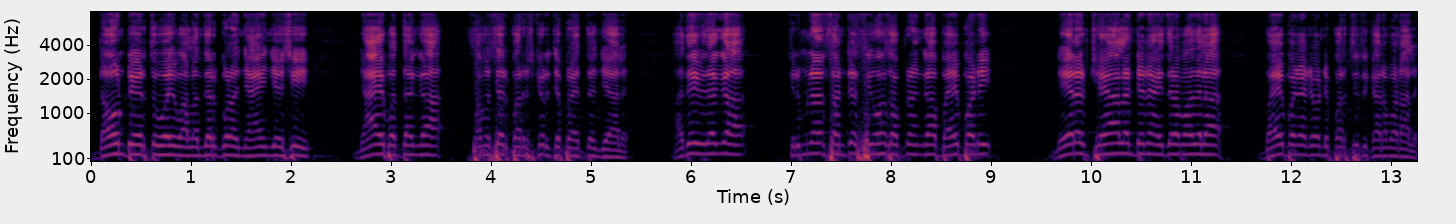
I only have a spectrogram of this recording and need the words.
డౌన్ టు ఎర్త్ పోయి వాళ్ళందరికీ కూడా న్యాయం చేసి న్యాయబద్ధంగా సమస్యను పరిష్కరించే ప్రయత్నం చేయాలి. అదేవిధంగా క్రిమినల్స్ అంటే సింహస్వప్నంగా భయపడి నేరం చేయాలంటేనే హైదరాబాద్లో భయపడేటువంటి పరిస్థితి కనబడాలి.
